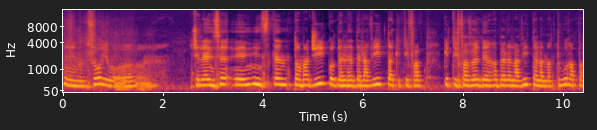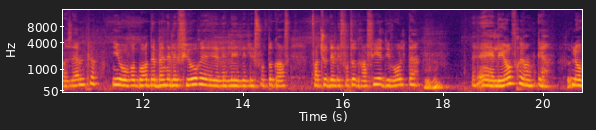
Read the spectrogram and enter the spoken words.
E non so io. eh, C'è l'istinto magico del- della vita che ti, fa, che ti fa vedere bene la vita, la natura per esempio. Io guardo bene le fiori le, le- le- le fotograf- faccio delle fotografie di volte e le offro anche. Le ho,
